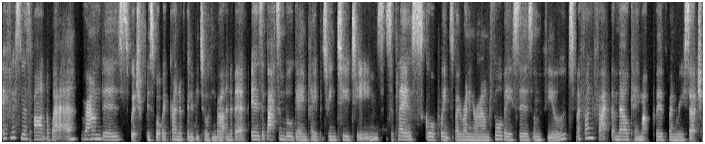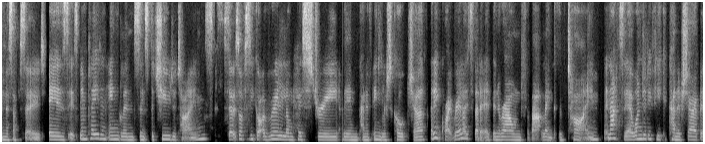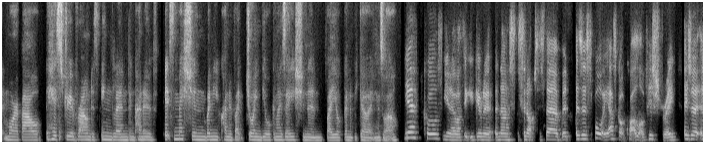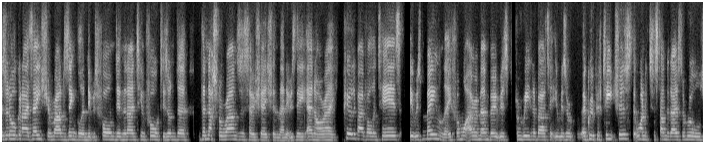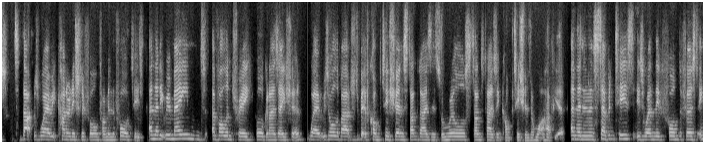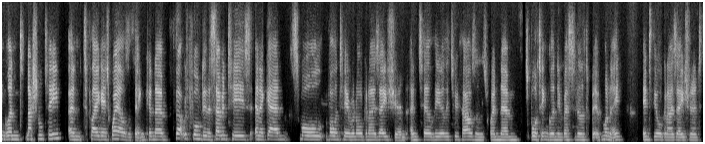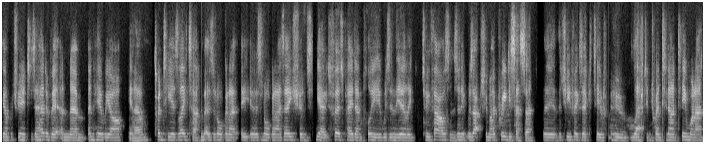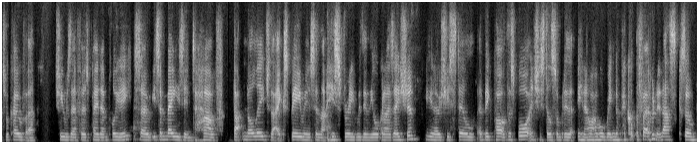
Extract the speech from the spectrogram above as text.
If listeners aren't aware, Rounders, which is what we're kind of going to be talking about in a bit, is a bat and ball game played between two teams. So players score points by running around four bases on the field. A fun fact that Mel came up with when researching this episode is it's been played in England since the Tudor times. So it's obviously got a really long history in kind of English culture. I didn't quite realize that it had been around for that length of time. But Natalie, I wondered if you could kind of share a bit more about the history of Rounders England and kind of its mission when you kind of like join the organization and where you're going to be going as well? Yeah, of course. You know, I think you're giving a, a nice synopsis there. But as a sport, it has got quite a lot of history. As, a, as an organisation, Rounders England, it was formed in the 1940s under the National Rounders Association. Then it was the NRA, purely by volunteers. It was mainly, from what I remember, it was from reading about it, it was a, a group of teachers that wanted to standardise the rules. So that was where it kind of initially formed from in the 40s. And then it remained a voluntary organisation where it was all about just a bit of competition, standardising some rules, standardising competitions and what have you. And then in the 70s is when they formed the first England national team and to play against Wales, I think. And um, that was formed in the 70s. And again, small volunteer run organisation until the early 2000s when um, Sport England invested a little bit of money into the organisation, into the opportunities ahead of it, and um, and here we are, you know, 20 years later as an organi- as an organisation. Yeah, its first paid employee was in the early 2000s, and it was actually my predecessor, the the chief executive, who left in 2019 when I took over. She was their first paid employee. So it's amazing to have that knowledge, that experience, and that history within the organisation. You know, she's still a big part of the sport, and she's still somebody that you know I will ring and pick up the phone and ask some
